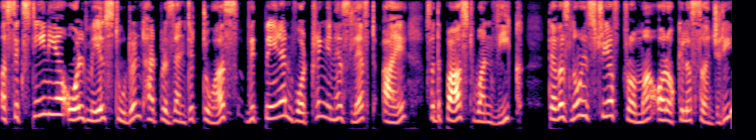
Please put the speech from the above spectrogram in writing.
A 16 year old male student had presented to us with pain and watering in his left eye for the past one week. There was no history of trauma or ocular surgery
